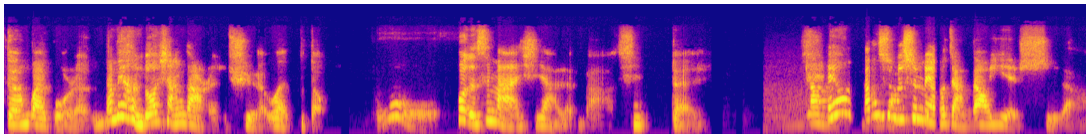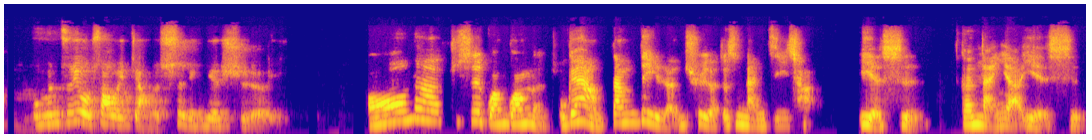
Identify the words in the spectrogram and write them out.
跟外国人那边很多香港人去，我也不懂哦，或者是马来西亚人吧，是，对。哎，我们刚是不是没有讲到夜市啊？我们只有稍微讲了士林夜市而已。哦，那就是观光人。我跟你讲，当地人去的就是南机场夜市、跟南雅夜市，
